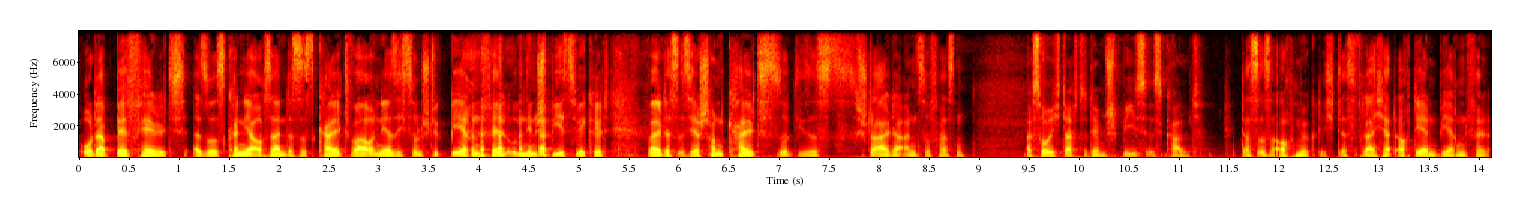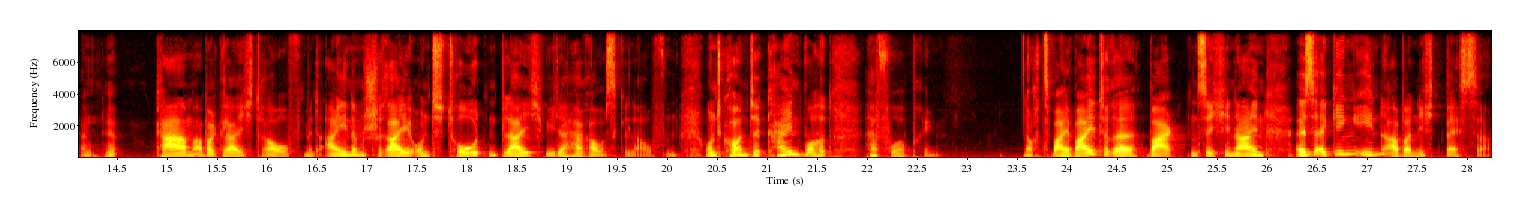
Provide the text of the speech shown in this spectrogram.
oder befällt. Also es kann ja auch sein, dass es kalt war und er sich so ein Stück Bärenfell um den Spieß wickelt, weil das ist ja schon kalt, so dieses Stahl da anzufassen. Ach so, ich dachte, dem Spieß ist kalt. Das ist auch möglich. Das vielleicht hat auch der ein Bärenfell an, ja. Kam aber gleich drauf mit einem Schrei und totenbleich wieder herausgelaufen und konnte kein Wort hervorbringen. Noch zwei weitere wagten sich hinein, es erging ihnen aber nicht besser.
